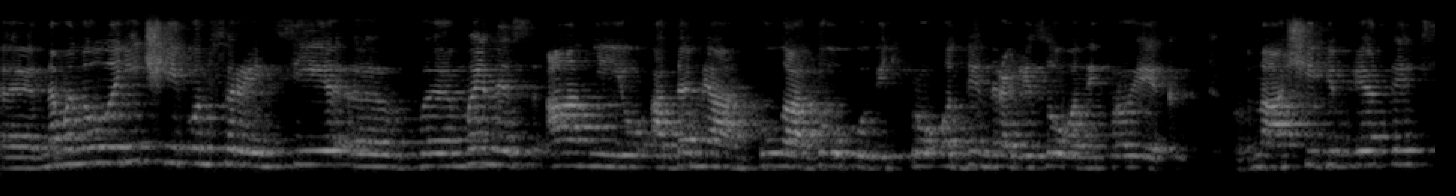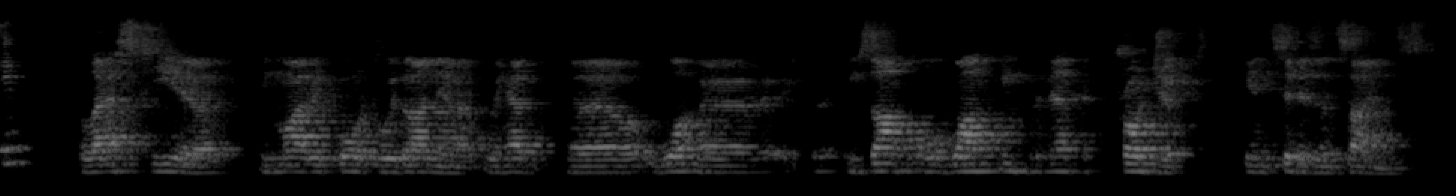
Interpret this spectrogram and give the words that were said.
Е, На минулорічній конференції е, в мене з Аннією Адамян була доповідь про один реалізований проєкт в нашій бібліотеці. last year, in my report with Anya, we had uh, one uh, example of one implemented project in citizen science.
